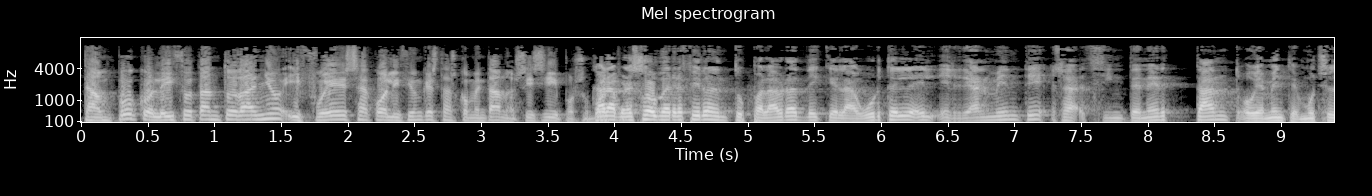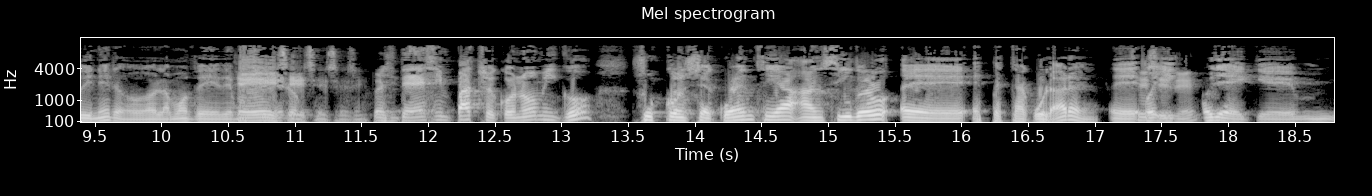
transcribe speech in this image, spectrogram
tampoco le hizo tanto daño y fue esa coalición que estás comentando. Sí, sí, por supuesto. Claro, pero eso me refiero en tus palabras de que la Gürtel realmente, o sea, sin tener tanto, obviamente, mucho dinero, hablamos de, de sí, sí, sí, sí, pero sin tener ese impacto económico, sus consecuencias han sido eh, espectaculares. Eh, oye, oye, que, mm,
